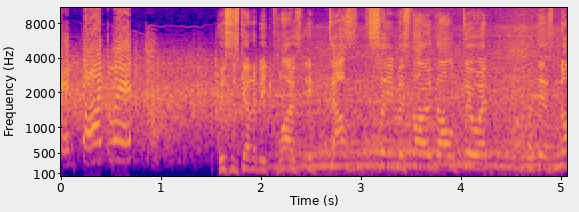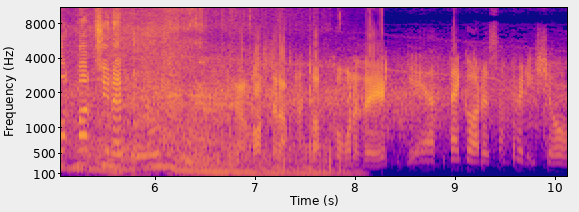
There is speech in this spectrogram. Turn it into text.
Then five left. This is going to be close. It doesn't seem as though they'll do it, but there's not much in it. Lost it up in the top corner there. Yeah, they got us, I'm pretty sure.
